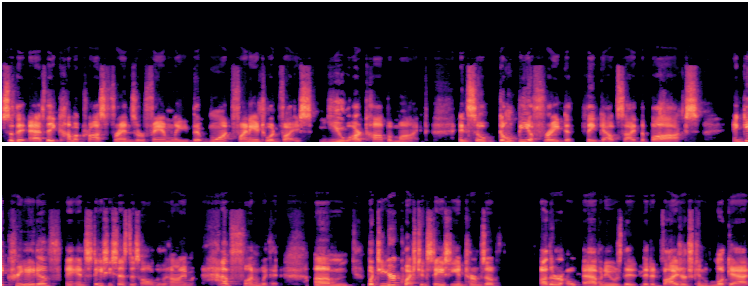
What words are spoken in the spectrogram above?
so that as they come across friends or family that want financial advice, you are top of mind. And so don't be afraid to think outside the box and get creative. And Stacy says this all the time have fun with it. Um, but to your question, Stacy, in terms of other avenues that, that advisors can look at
